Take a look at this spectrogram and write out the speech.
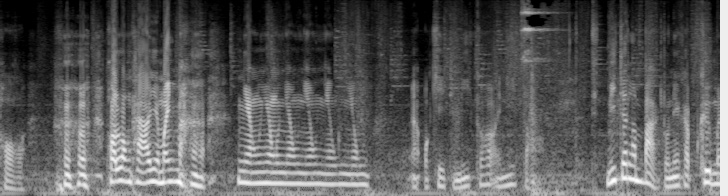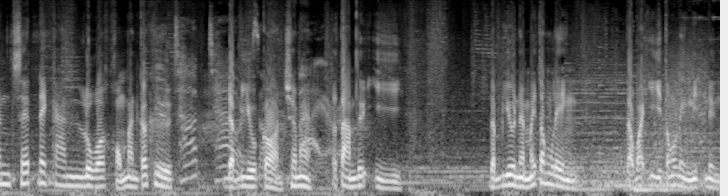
พอ เพราะรองเท้ายังไม่มาเงาเงาเงาเงาเงาเงาอะโอเคทีนี้ก็ไอ้นี่ต่อนี่จะลำบากตรงนี้ครับ คือมันเซตในการรัวของมันก็คือ Your top tower W is ก่อน on ใช่ไหม fire. แล้วตามด้วย E W เนี่ยไม่ต้องเล็ง แต่ว่า E ต้องเล็งนิดนึง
